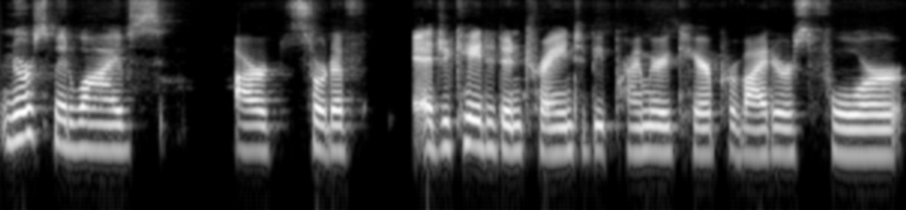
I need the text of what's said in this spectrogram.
nurse midwives are sort of educated and trained to be primary care providers for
